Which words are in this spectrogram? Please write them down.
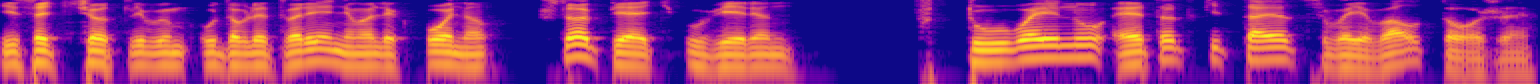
и с отчетливым удовлетворением Олег понял, что опять уверен, в ту войну этот китаец воевал тоже.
